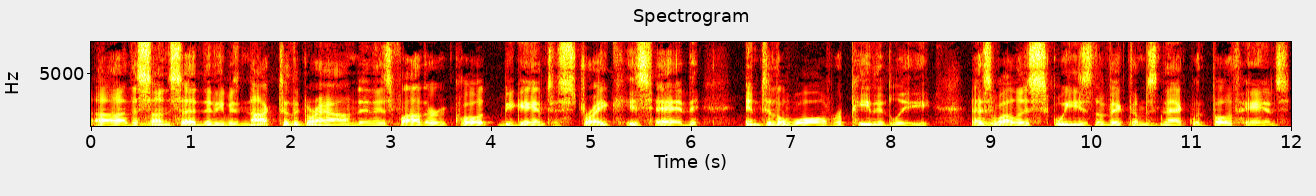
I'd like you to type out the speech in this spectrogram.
Uh, the son said that he was knocked to the ground, and his father, quote, began to strike his head into the wall repeatedly, as well as squeeze the victim's neck with both hands,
